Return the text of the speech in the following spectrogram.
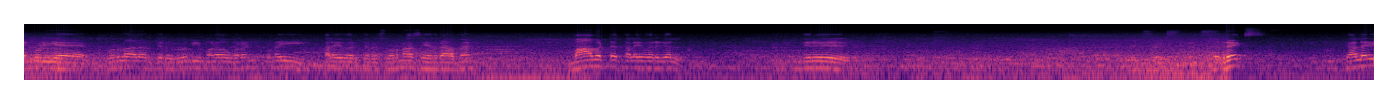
எங்களுடைய பொருளாளர் திரு ரூபி மனோகரன் துணை தலைவர் திரு சொர்ணா சேதுராமன் மாவட்ட தலைவர்கள் திரு ரெக்ஸ் கலை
